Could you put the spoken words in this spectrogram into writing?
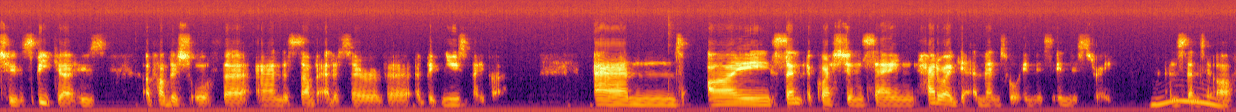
to the speaker, who's a published author and a sub editor of a, a big newspaper. and I sent a question saying, "How do I get a mentor in this industry?" Mm. and sent it off.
